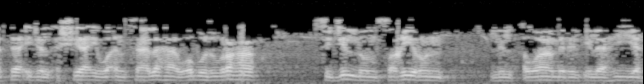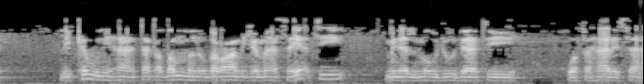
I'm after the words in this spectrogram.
نتائج الأشياء وأنسالها وبذورها سجل صغير للأوامر الإلهية لكونها تتضمن برامج ما سيأتي من الموجودات وفهارسه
